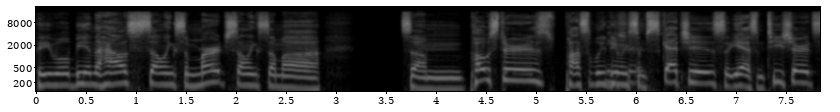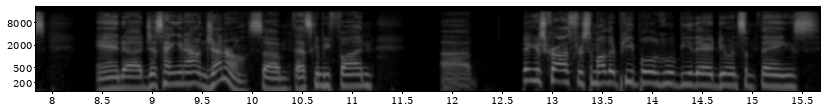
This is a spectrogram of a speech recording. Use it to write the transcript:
He will be in the house selling some merch, selling some uh, some posters, possibly doing some sketches. So yeah, some T-shirts, and uh, just hanging out in general. So that's gonna be fun. Uh, fingers crossed for some other people who will be there doing some things.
